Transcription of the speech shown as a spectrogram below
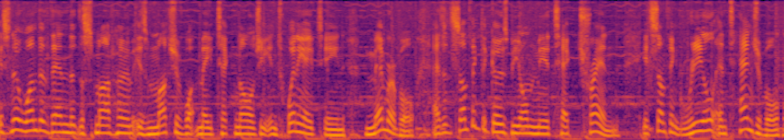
It's no wonder then that the smart home is much of what made technology in 2018 memorable, as it's something that goes beyond mere tech trend. It's something real and tangible,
